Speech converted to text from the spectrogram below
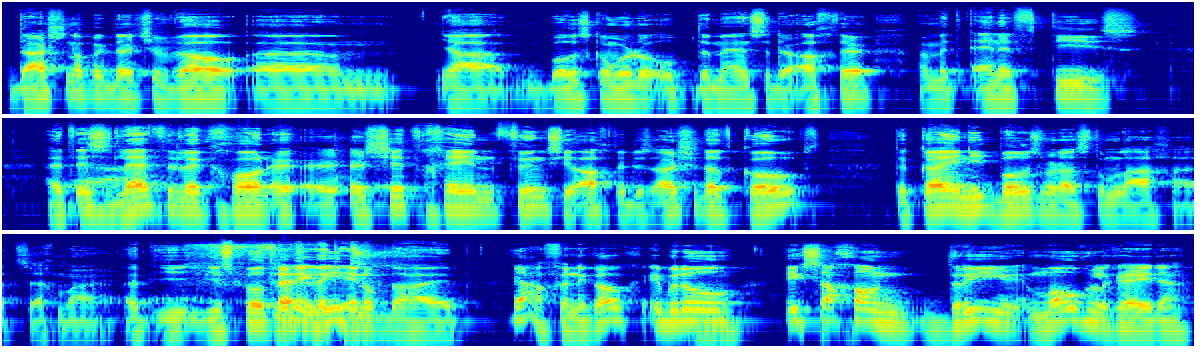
Daar snap ik dat je wel ehm, ja, boos kan worden op de mensen erachter. Maar met NFT's, het is letterlijk gewoon, er, er, er zit geen functie achter. Dus als je dat koopt, dan kan je niet boos worden als het omlaag gaat, zeg maar. Het, je, je speelt Vind letterlijk in op de hype. ja, vind ik ook. Ik bedoel, Mhm. ik zag gewoon drie mogelijkheden.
